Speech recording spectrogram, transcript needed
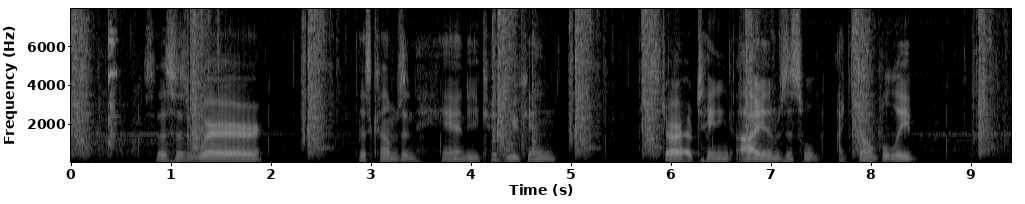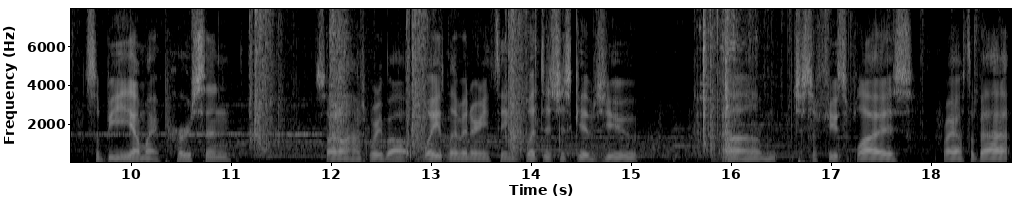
So this is where this comes in handy because you can start obtaining items. This will, I don't believe, this will be on my person so I don't have to worry about weight limit or anything. But this just gives you um, just a few supplies right off the bat.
